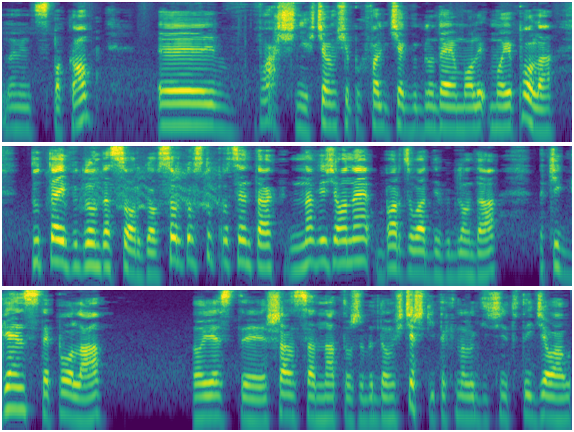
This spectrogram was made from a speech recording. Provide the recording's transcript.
No więc spoko. E, właśnie, chciałem się pochwalić, jak wyglądają mole, moje pola. Tutaj wygląda sorgo. Sorgo w 100% nawiezione, bardzo ładnie wygląda. Takie gęste pola. To jest y, szansa na to, że będą ścieżki technologicznie tutaj działały.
